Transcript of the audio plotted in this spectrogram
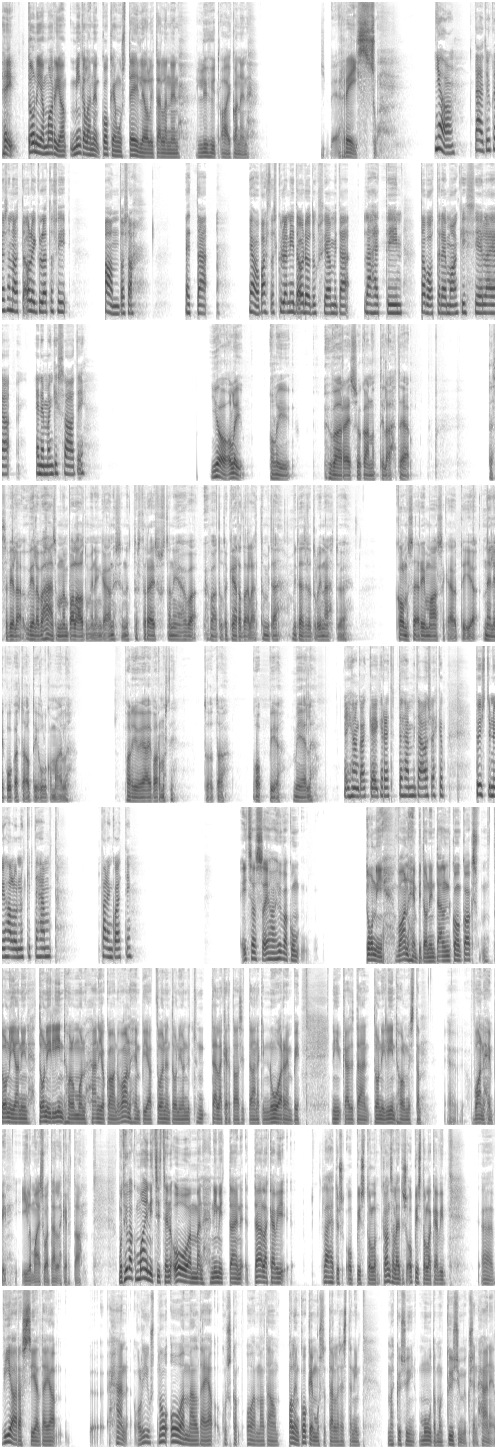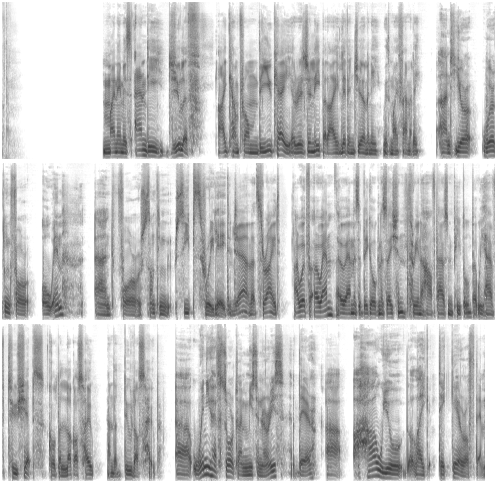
Hei, Toni ja Maria, minkälainen kokemus teille oli tällainen lyhytaikainen reissu? Joo, täytyy kyllä sanoa, että oli kyllä tosi antosa, että joo, vastasi kyllä niitä odotuksia, mitä lähettiin tavoittelemaankin siellä ja enemmänkin saatiin. Joo, oli, oli hyvä reissu ja kannatti lähteä. Tässä vielä, vielä vähän semmoinen palautuminen käynnissä nyt tästä reissusta, niin hyvä, hyvä tuota kertailla, että mitä, mitä siellä tuli nähtyä. Kolmessa eri maassa käytiin ja neljä kuukautta oltiin ulkomailla. Paljon jäi varmasti tuota, oppia mieleen. Ja ihan kaikkea ei keretty tehdä, mitä olisi ehkä pystynyt ja halunnutkin tehdä, mutta paljon koettiin. Itse asiassa ihan hyvä, kun Toni, vanhempi Toni, täällä nyt kun on kaksi Tonia, niin Toni Lindholm on hän, joka on vanhempi ja toinen Toni on nyt tällä kertaa sitten ainakin nuorempi, niin käytetään Toni Lindholmista vanhempi ilmaisua tällä kertaa. Mutta hyvä, kun mainitsit sen OM, nimittäin täällä kävi lähetysopistolla, kansanlähetysopistolla kävi vieras sieltä ja hän oli just no OMltä ja koska OMltä on paljon kokemusta tällaisesta, niin mä kysyin muutaman kysymyksen häneltä. My name is Andy Julef. I come from the UK originally, but I live in Germany with my family. And you're working for OM and for something SEEPS related. Yeah, that's right. I work for OM. OM is a big organization, three and a half thousand people, but we have two ships called the Logos Hope and the Doulos Hope. Uh, when you have short-time missionaries there, uh, how you like take care of them?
